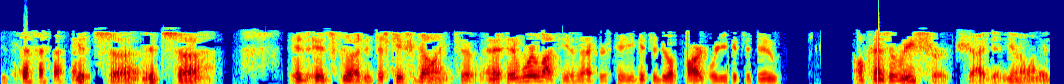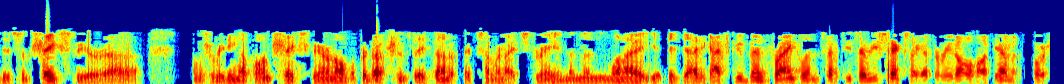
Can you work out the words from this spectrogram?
it's uh, it's uh, it, it's good. It just keeps you going too, and it, and we're lucky as actors because you get to do a part where you get to do all kinds of research. I did, you know, when I did some Shakespeare, uh, I was reading up on Shakespeare and all the productions they'd done of Midsummer Night's Dream. And then when I I got to Ben Franklin in 1776, I got to read all about him. And of course,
